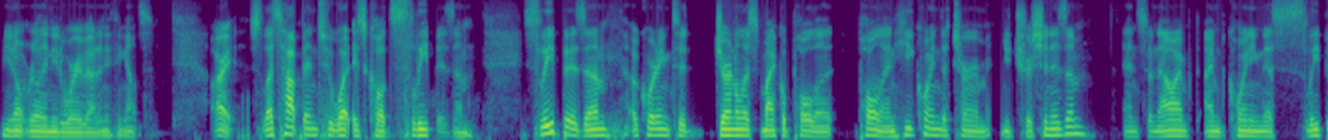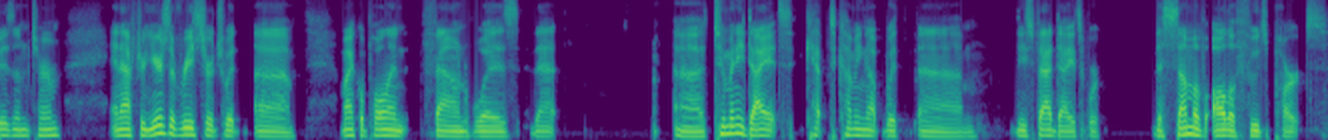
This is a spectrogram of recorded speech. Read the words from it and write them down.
you don't really need to worry about anything else. All right, so let's hop into what is called sleepism. Sleepism, according to journalist Michael Pollan, Pollan, he coined the term nutritionism, and so now I'm I'm coining this sleepism term. And after years of research, what uh, Michael Pollan found was that uh, too many diets kept coming up with um, these fad diets were the sum of all of food's parts.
